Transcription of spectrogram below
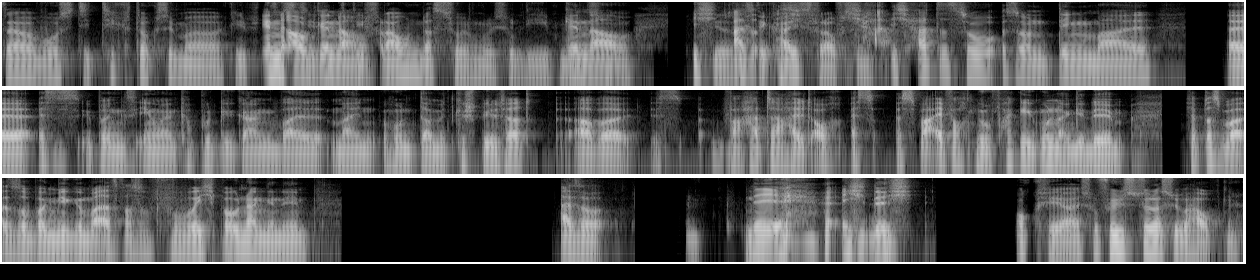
da wo's die TikToks immer gibt, Genau, die genau. die Frauen das so irgendwie so lieben Genau. so. Ich also ich ich ich hatte so so 'n Ding mal. Äh, es ist übrigens irgendwann kaputt gegangen, weil mein Hund damit gespielt hat, aber es war hatte halt auch es es war einfach nur fucking unangenehm. Ich habe das mal so bei mir gemacht, es war so furchtbar unangenehm. Also, ne, echt nicht. Okay, also fühlst du das überhaupt nicht?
